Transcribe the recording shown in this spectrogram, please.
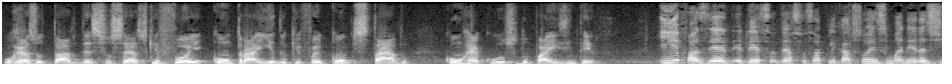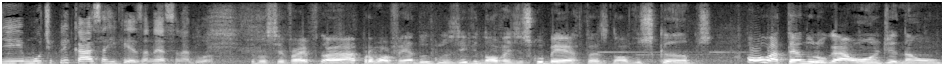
o resultado desse sucesso que foi contraído, que foi conquistado com o recurso do país inteiro. E fazer dessas aplicações maneiras de multiplicar essa riqueza, né, senador? Você vai estar promovendo, inclusive, novas descobertas, novos campos, ou até no lugar onde não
